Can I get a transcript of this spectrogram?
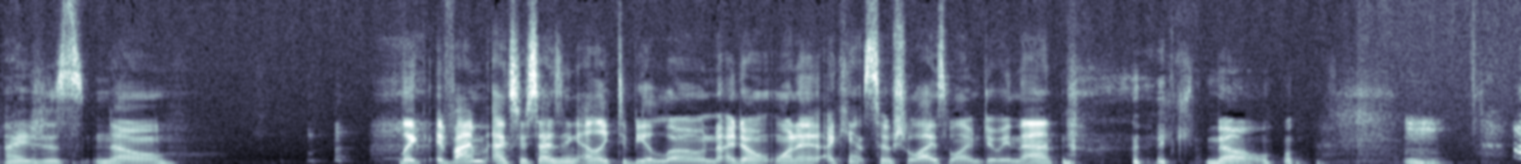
I just no. Like if I'm exercising, I like to be alone. I don't want to. I can't socialize while I'm doing that. like, no. Hmm. I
